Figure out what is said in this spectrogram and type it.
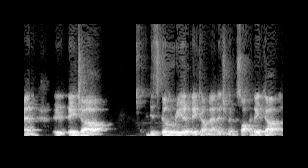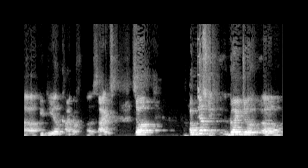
and uh, data discovery and data management, so data uh, ETL kind of uh, sites. So I'm just going to uh,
